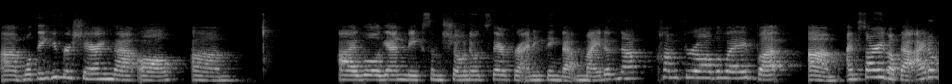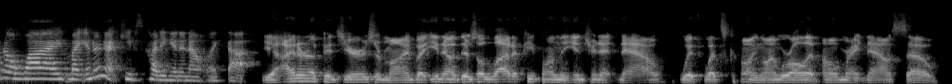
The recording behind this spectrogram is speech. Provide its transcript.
Um, well, thank you for sharing that all. Um, I will again make some show notes there for anything that might have not come through all the way, but um, I'm sorry about that. I don't know why my internet keeps cutting in and out like that. Yeah, I don't know if it's yours or mine, but you know, there's a lot of people on the internet now with what's going on. We're all at home right now, so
